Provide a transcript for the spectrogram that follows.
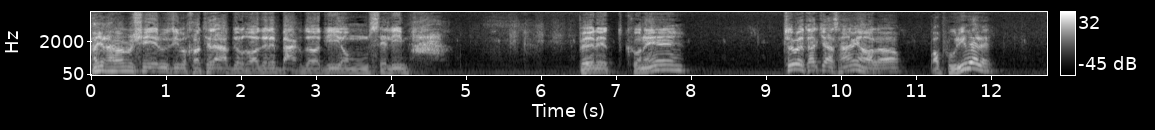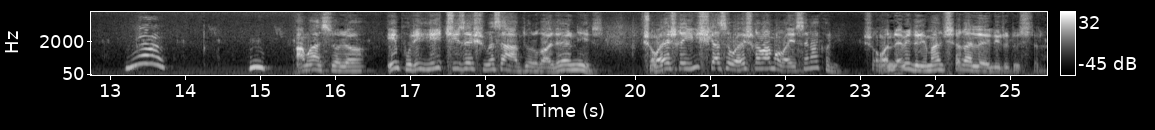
اگه قرار باشه یه روزی به خاطر عبدالقادر بغدادی یا موسلی برت کنه چه بهتر که از همین حالا با پوری بره. اما اصلا این پوری هیچ چیزش مثل عبدالقادر نیست. شما عشق هیچ کس با عشق من مقایسه نکنی شما نمی‌دونی من چقدر لیلی رو دوست دارم.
